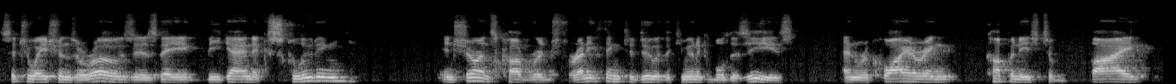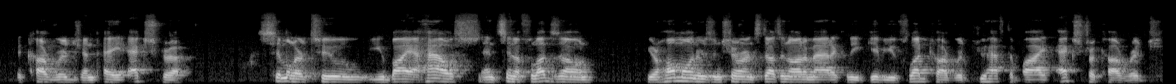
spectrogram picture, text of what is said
situations arose, is they began excluding insurance coverage for anything to do with the communicable disease and requiring companies to buy the coverage and pay extra, similar to you buy a house and it's in a flood zone. Your homeowner's insurance doesn't automatically give you flood coverage. You have to buy extra coverage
